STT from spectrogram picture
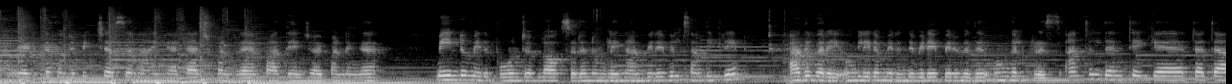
அங்கே எடுத்த கொஞ்சம் பிக்சர்ஸை நான் இங்கே அட்டாச் பண்ணுறேன் பார்த்து என்ஜாய் பண்ணுங்கள் மீண்டும் இது போன்ற பிளாக்ஸுடன் உங்களை நான் விரைவில் சந்திக்கிறேன். அதுவரை உங்களிடமிருந்து விடைபெறுவது உங்கள் Chris. Until then take care tata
